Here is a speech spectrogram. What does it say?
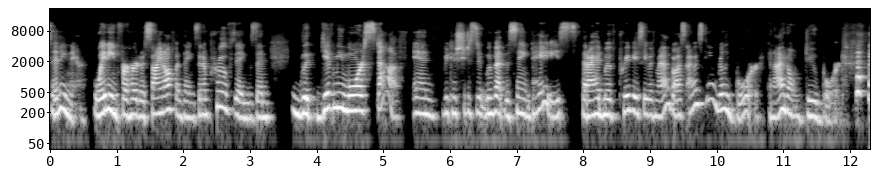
sitting there waiting for her to sign off on things and approve things and like give me more stuff. And because she just didn't move at the same pace that I had moved previously with my other boss, I was getting really bored and I don't do bored.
